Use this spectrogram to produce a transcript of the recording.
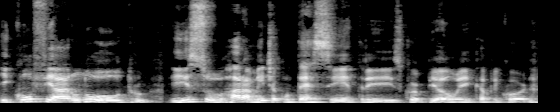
e confiar um no outro. E isso raramente acontece entre Escorpião e Capricórnio.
